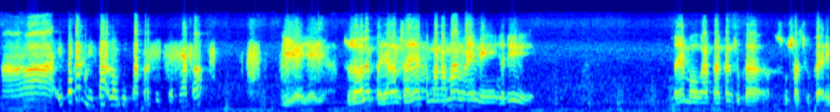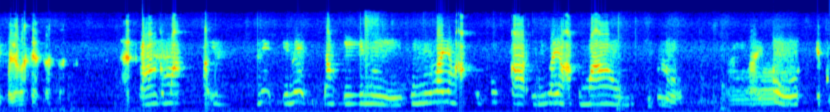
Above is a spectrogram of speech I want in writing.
Ah itu kan bisa logika berpikirnya toh iya iya iya. Soalnya bayangan saya ke mana-mana ini. Jadi saya mau katakan juga susah juga ini bayangannya. Jangan ke mana ini ini yang ini inilah yang aku suka inilah yang aku mau gitu loh. Nah itu itu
